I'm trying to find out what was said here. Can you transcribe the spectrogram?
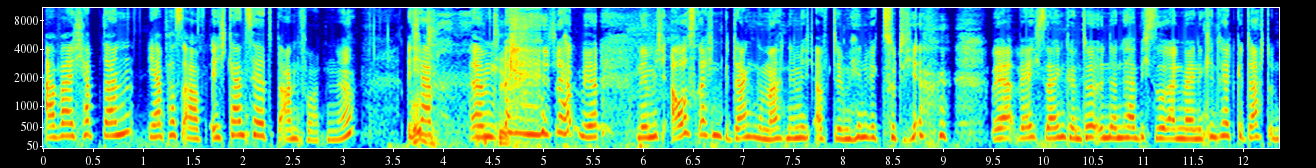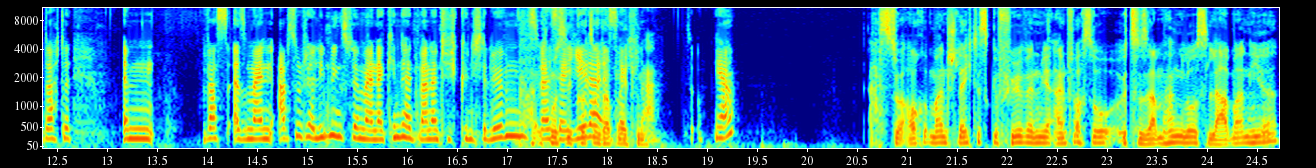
Aber ich habe dann, ja, pass auf, ich kann es ja jetzt beantworten, ne? Ich habe ähm, Okay. ich hab mir nämlich ausreichend Gedanken gemacht, nämlich auf dem Hinweg zu dir, wer, wer ich sein könnte. Und dann habe ich so an meine Kindheit gedacht und dachte, ähm, was, also mein absoluter Lieblingsfilm meiner Kindheit war natürlich König der Löwen. Das Ich weiß muss ja jeder, ist ja klar. So, ja? Hast du auch immer ein schlechtes Gefühl, wenn wir einfach so zusammenhanglos labern hier?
